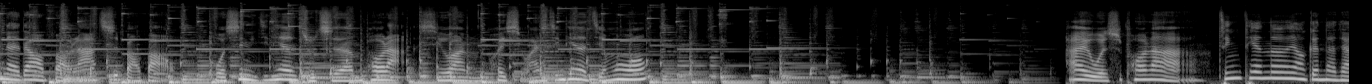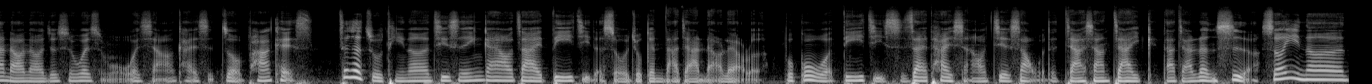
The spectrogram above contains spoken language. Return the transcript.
迎来到宝拉吃饱饱，我是你今天的主持人 Pola，希望你会喜欢今天的节目哦。嗨，我是 Pola，今天呢要跟大家聊聊，就是为什么我想要开始做 Podcast 这个主题呢？其实应该要在第一集的时候就跟大家聊聊了。不过我第一集实在太想要介绍我的家乡嘉义给大家认识了，所以呢，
